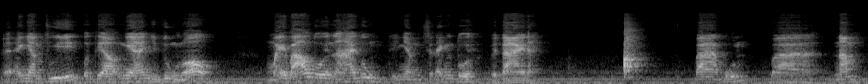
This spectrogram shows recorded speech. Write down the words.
Đấy, anh em chú ý có theo nghe nhịp dung của nó không? Máy báo tôi là hai dung thì anh em sẽ đánh cho tôi về tài này. Ba bốn và năm.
